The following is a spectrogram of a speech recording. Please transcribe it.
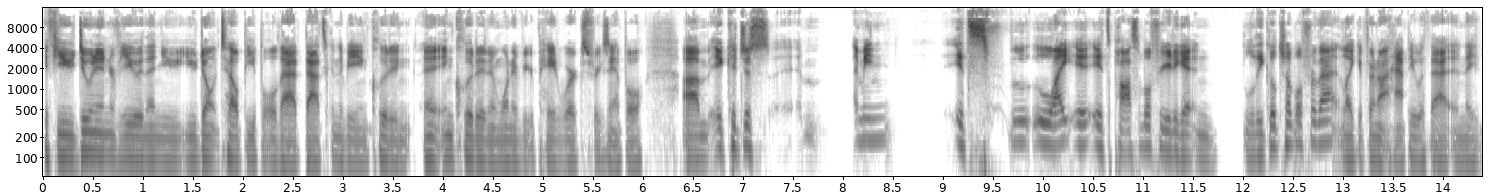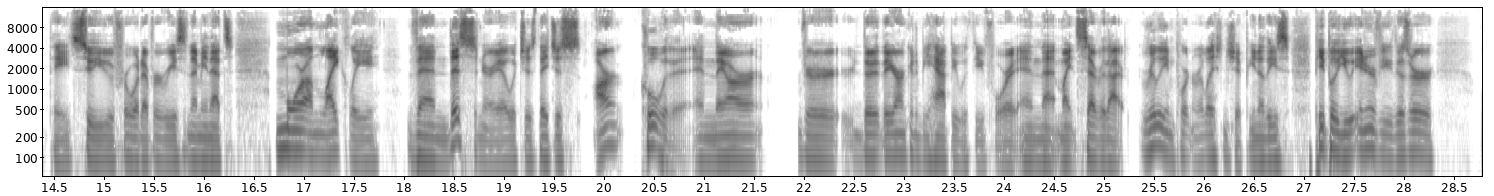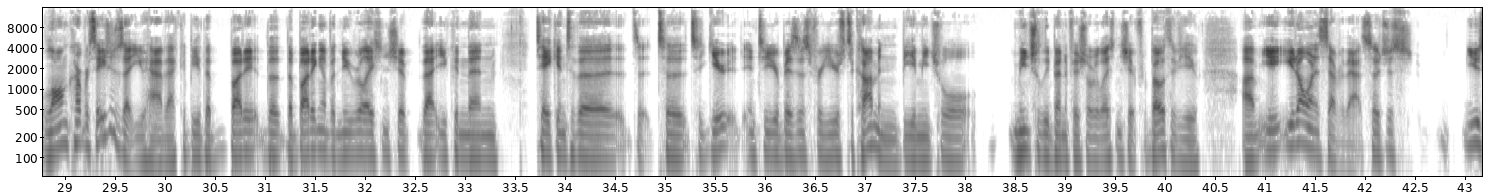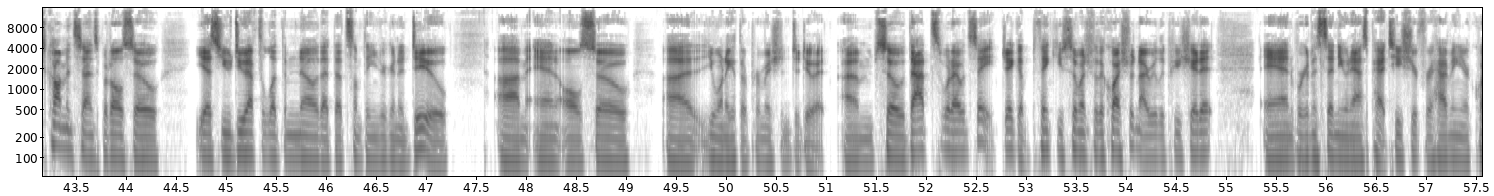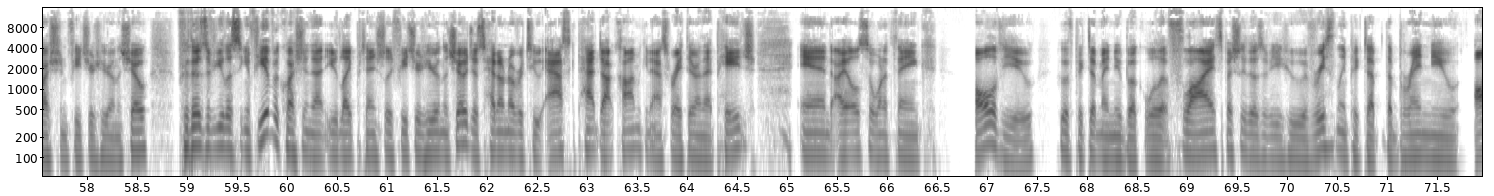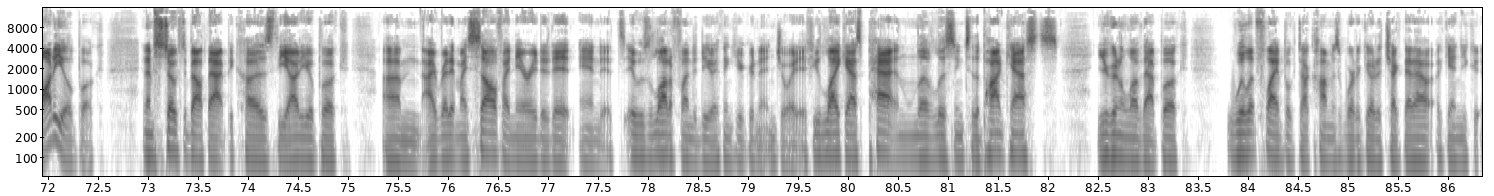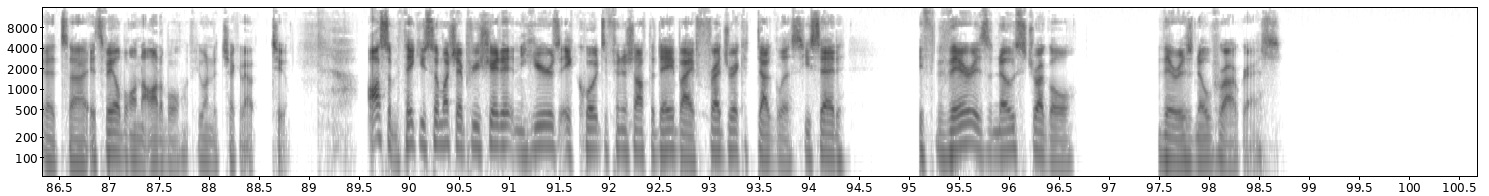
If you do an interview and then you, you don't tell people that that's going to be including uh, included in one of your paid works, for example, um, it could just, I mean, it's light. It's possible for you to get in legal trouble for that like if they're not happy with that and they, they sue you for whatever reason i mean that's more unlikely than this scenario which is they just aren't cool with it and they aren't very, they aren't going to be happy with you for it and that might sever that really important relationship. You know these people you interview those are long conversations that you have. That could be the bud the, the budding of a new relationship that you can then take into the to, to, to year into your business for years to come and be a mutual mutually beneficial relationship for both of you, um, you, you don't want to sever that. So just use common sense, but also, yes, you do have to let them know that that's something you're going to do. Um, and also, uh, you want to get their permission to do it. Um, so that's what I would say. Jacob, thank you so much for the question. I really appreciate it. And we're going to send you an Ask Pat t shirt for having your question featured here on the show. For those of you listening, if you have a question that you'd like potentially featured here on the show, just head on over to askpat.com. You can ask right there on that page. And I also want to thank all of you who have picked up my new book, Will It Fly, especially those of you who have recently picked up the brand new audiobook. And I'm stoked about that because the audiobook, um, I read it myself, I narrated it, and it's, it was a lot of fun to do. I think you're going to enjoy it. If you like Ask Pat and love listening to the podcasts, you're going to love that book. WillItFlyBook.com is where to go to check that out. Again, you could, it's, uh, it's available on Audible if you want to check it out too. Awesome. Thank you so much. I appreciate it. And here's a quote to finish off the day by Frederick Douglass. He said, If there is no struggle, there is no progress.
